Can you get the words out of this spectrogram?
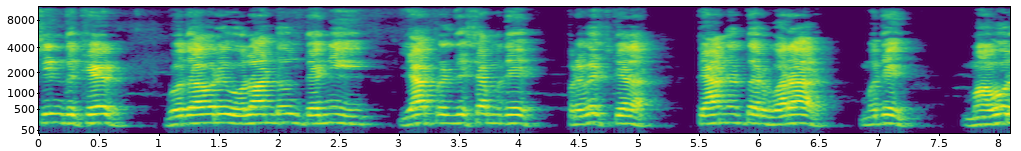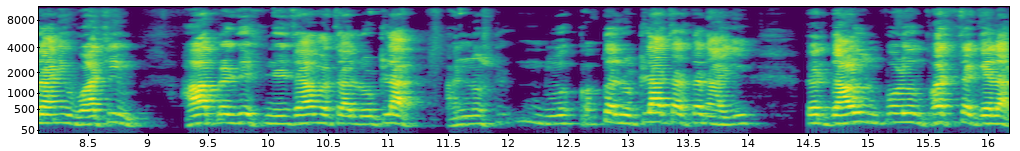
सिंदखेड गोदावरी ओलांडून त्यांनी या प्रदेशामध्ये प्रवेश केला. त्यानंतर वराडमध्ये माहूर आणि वाशिम हा प्रदेश निजामाचा लुटला आणि नुस फक्त लुटलाच असं नाही तर जाळून पळून फस्त केला.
